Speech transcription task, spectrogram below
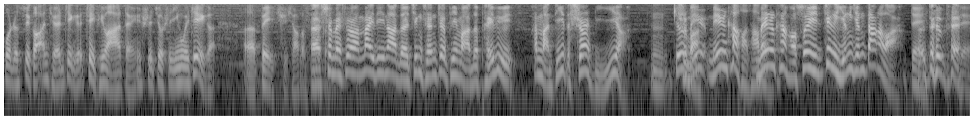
或者最高安全，这个这匹马等于是就是因为这个呃被取消了。呃，顺便说，麦蒂娜的精神这匹马的赔率还蛮低的，十二比一啊。嗯，就是没人没人看好他，没人看好，所以这个赢赢大了，对对不对？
